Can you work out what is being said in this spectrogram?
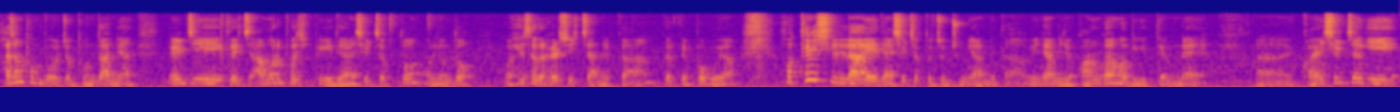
화장품 부분을 좀 본다면 LG 그 아모르포시픽에 대한 실적도 어느 정도 어, 해석을 할 수 있지 않을까 그렇게 보고요. 호텔 신라에 대한 실적도 좀 중요합니다. 왜냐하면 이제 관광업이기 때문에 아, 과연 실적이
